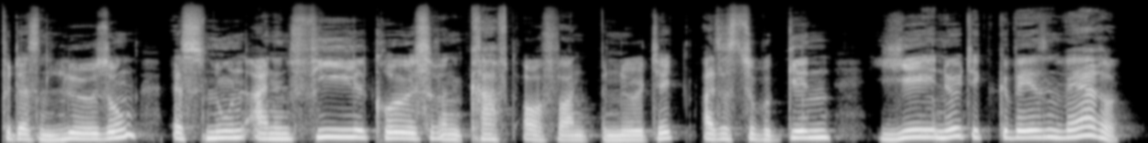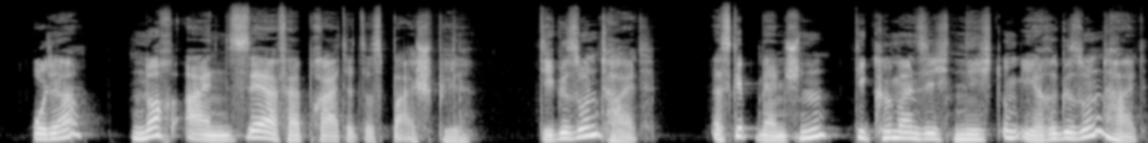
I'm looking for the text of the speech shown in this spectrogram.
für dessen Lösung es nun einen viel größeren Kraftaufwand benötigt, als es zu Beginn je nötig gewesen wäre. Oder noch ein sehr verbreitetes Beispiel. Die Gesundheit. Es gibt Menschen, die kümmern sich nicht um ihre Gesundheit.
